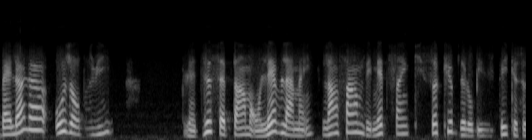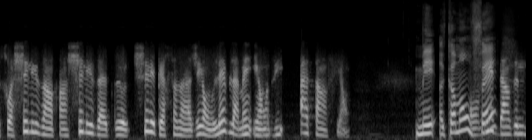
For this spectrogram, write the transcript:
Ben là, là, aujourd'hui, le 10 septembre, on lève la main. L'ensemble des médecins qui s'occupent de l'obésité, que ce soit chez les enfants, chez les adultes, chez les personnes âgées, on lève la main et on dit attention. Mais euh, comment on, fait? dans une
